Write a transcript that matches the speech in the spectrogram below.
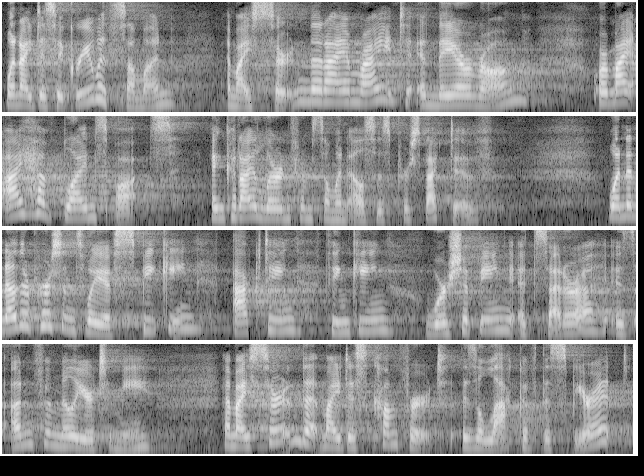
When I disagree with someone, am I certain that I am right and they are wrong? Or might I have blind spots, and could I learn from someone else's perspective? When another person's way of speaking, acting, thinking, worshiping, etc., is unfamiliar to me, am I certain that my discomfort is a lack of the Spirit?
